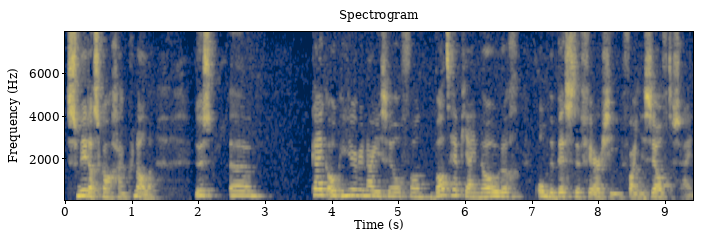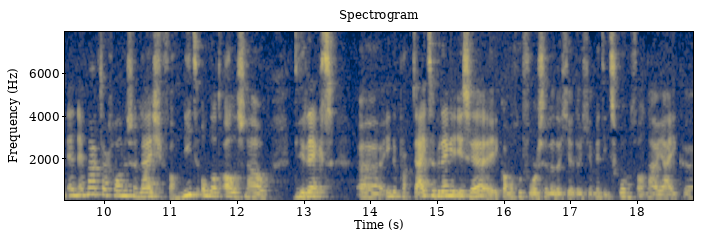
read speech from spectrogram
smiddags kan gaan knallen. Dus ehm, kijk ook hier weer naar jezelf van wat heb jij nodig om de beste versie van jezelf te zijn. En, en maak daar gewoon eens een lijstje van. Niet omdat alles nou direct uh, in de praktijk te brengen is. Hè. Ik kan me goed voorstellen dat je, dat je met iets komt van, nou ja, ik uh,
